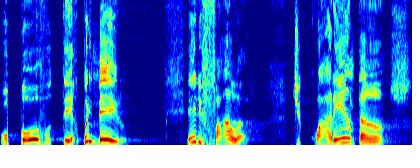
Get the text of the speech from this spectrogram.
o povo ter. Primeiro, ele fala de 40 anos,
